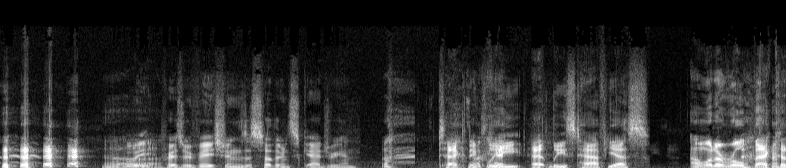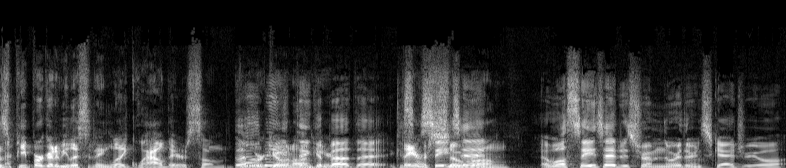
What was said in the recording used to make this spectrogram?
Wait, preservation's a southern Scadrian? Technically, at least half yes. I want to roll back because people are going to be listening. Like, wow, there's some Well, work what do you going on think here. about that? 'Cause they are so Sazed- wrong. Uh, Well, Sazed is from northern Scadrial.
